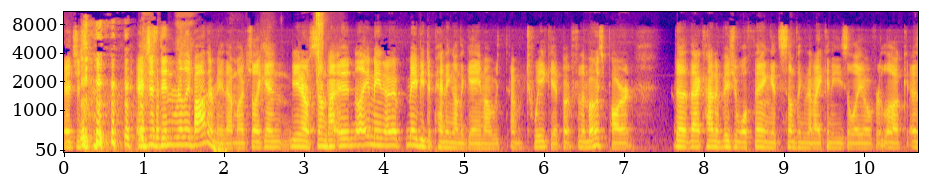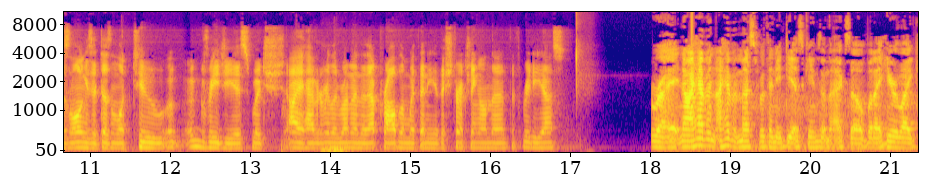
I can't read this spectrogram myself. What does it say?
it just it just didn't really bother me that much. Like, and you know, sometimes I mean, uh, maybe depending on the game, I would I would tweak it, but for the most part, the, that kind of visual thing, it's something that I can easily overlook as long as it doesn't look too egregious. Which I haven't really run into that problem with any of the stretching on the the 3ds. Right. Now I haven't I haven't messed with any DS games on the XL, but I hear like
